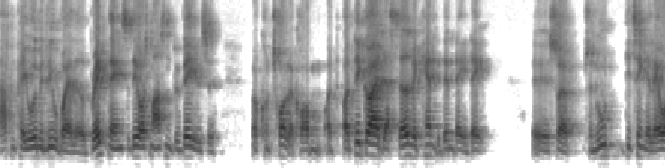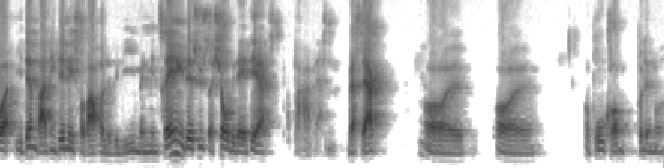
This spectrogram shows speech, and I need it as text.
haft en periode i mit liv, hvor jeg lavede breakdance, så det er også meget sådan bevægelse og kontrol af kroppen. Og, og det gør, at jeg stadigvæk kan det den dag i dag. Øh, Så, så nu, de ting, jeg laver i den retning, det er mest for bare at holde det ved lige. Men min træning, det jeg synes, der er sjovt i dag, det er bare at være, sådan, være stærk Mm. og, øh, og, øh, og bruge kroppen på den måde.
